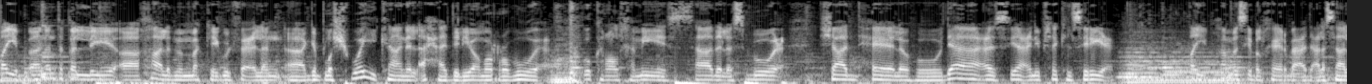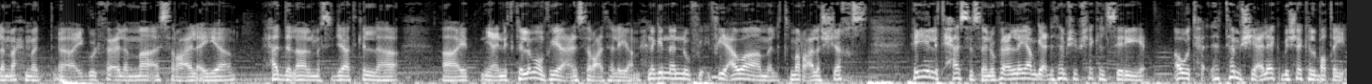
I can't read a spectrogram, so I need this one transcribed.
طيب آه، ننتقل لخالد من مكة يقول فعلا آه، قبل شوي كان الأحد اليوم الربوع بكرة الخميس هذا الأسبوع شاد حيله وداعس يعني بشكل سريع. طيب خمسي بالخير بعد على سالم أحمد آه، يقول فعلا ما أسرع الأيام حد الآن المسجات كلها يعني يتكلمون فيها عن سرعة الأيام. إحنا قلنا أنه في عوامل تمر على الشخص هي اللي تحسس أنه فعلا الأيام قاعدة تمشي بشكل سريع أو تمشي عليك بشكل بطيء.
